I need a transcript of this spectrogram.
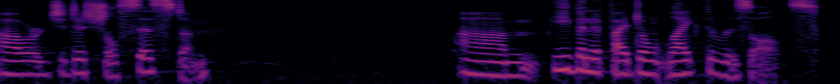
our judicial system, um, even if I don't like the results.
